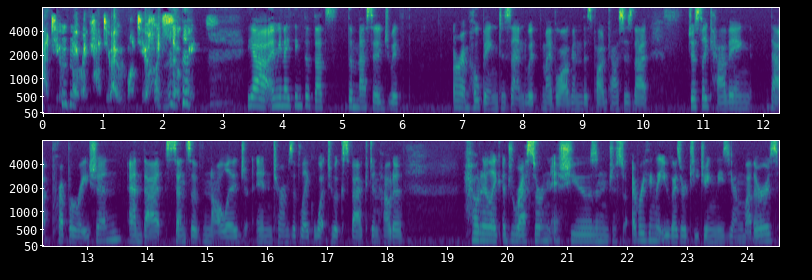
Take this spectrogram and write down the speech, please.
had to. If i had to. I would want to. It's so great. Yeah, I mean, I think that that's the message with, or I'm hoping to send with my blog and this podcast is that just like having that preparation and that sense of knowledge in terms of like what to expect and how to how to like address certain issues and just everything that you guys are teaching these young mothers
